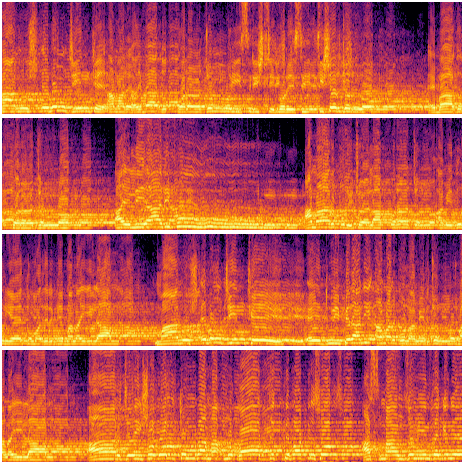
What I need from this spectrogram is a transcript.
মানুষ এবং জিনকে আমার ইবাদত করার জন্যই সৃষ্টি করেছি। কিসের জন্য? ইবাদত করার জন্য। আমার পরিচয় লাভ করার জন্য আমি দুনিয়ায় তোমাদেরকে বানাইলাম। মানুষ এবং জিনকে এই দুই প্রাণী আমার গোলামের জন্য বানাইলাম। আর যেই সকল তোমরা মাখলুকাত দেখতে পারতেছ, আসমান, জমিন থেকে নিয়ে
